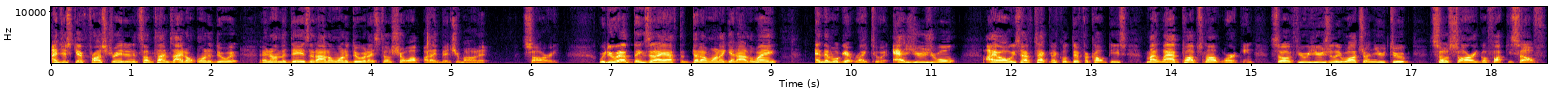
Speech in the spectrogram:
I just get frustrated and sometimes I don't want to do it. And on the days that I don't want to do it, I still show up, but I bitch about it. Sorry. We do have things that I have to that I want to get out of the way, and then we'll get right to it. As usual, I always have technical difficulties. My laptop's not working. So if you usually watch on YouTube, so sorry, go fuck yourself.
